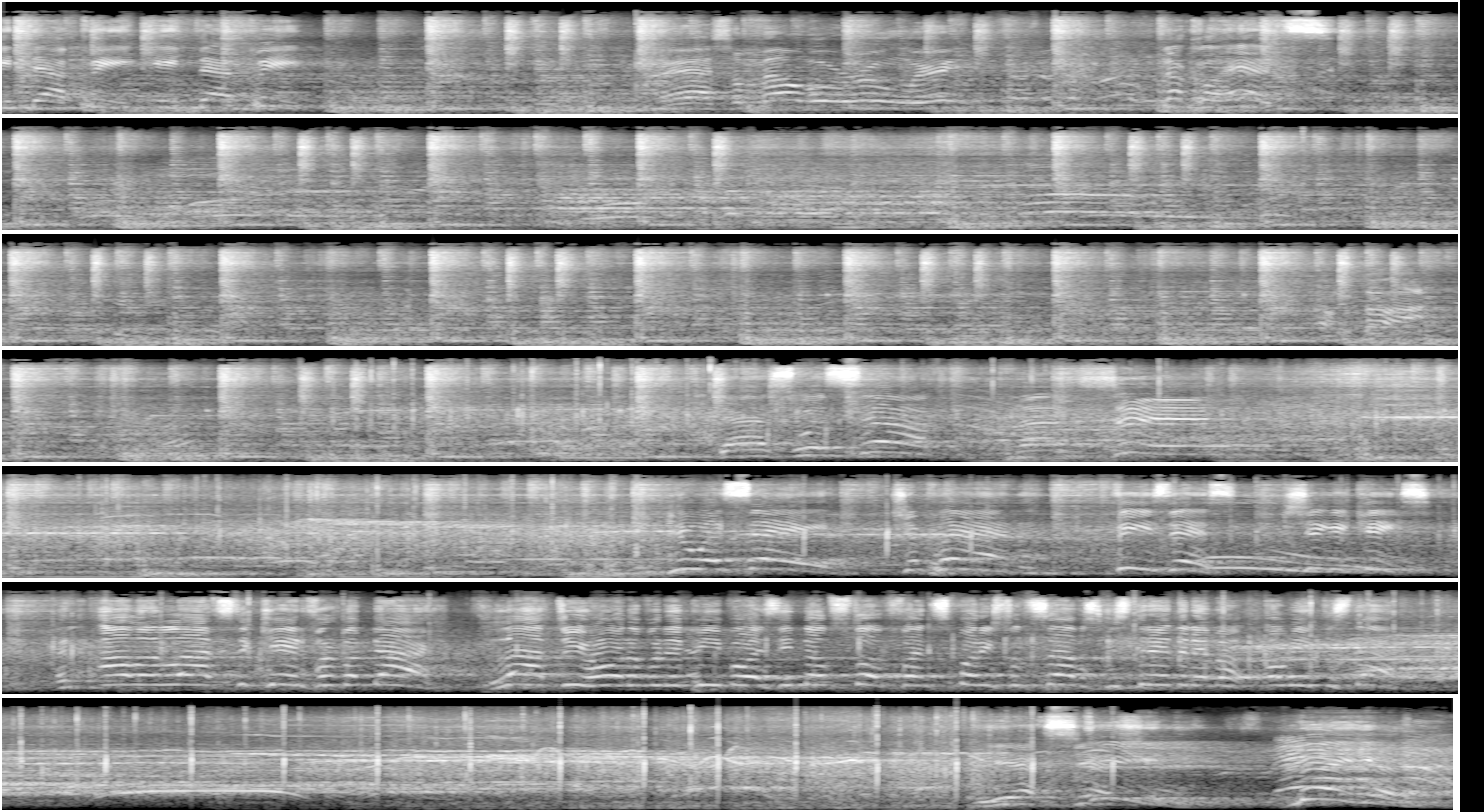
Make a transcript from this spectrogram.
Eat that beat, eat that beat. Yeah, some elbow room, Mary. Knuckleheads. That's what's up. That's it. Japan, Thesis, Shigekix. En allerlaatste keer voor vandaag. Laat u horen voor de b-boys die non-stop van 's morgens tot 's avonds gestreden hebben om hier te staan. Yes, yes. 10, 9,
